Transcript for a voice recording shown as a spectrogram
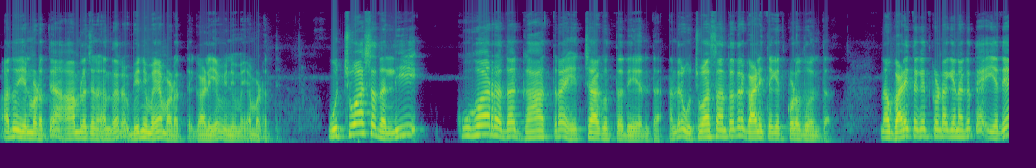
ಅದು ಏನು ಮಾಡುತ್ತೆ? ಆಮ್ಲಜನ ಅಂದರೆ ವಿನಿಮಯ ಮಾಡುತ್ತೆ, ಗಾಳಿಯ ವಿನಿಮಯ ಮಾಡುತ್ತೆ. ಉಚ್ಛ್ವಾಸದಲ್ಲಿ ಕುಹರದ ಗಾತ್ರ ಹೆಚ್ಚಾಗುತ್ತದೆ ಅಂತ. ಅಂದರೆ ಉಚ್ಛ್ವಾಸ ಅಂತಂದರೆ ಗಾಳಿ ತೆಗೆದುಕೊಳ್ಳೋದು ಅಂತ. ನಾವು ಗಾಳಿ ತೆಗೆದುಕೊಂಡಾಗ ಏನಾಗುತ್ತೆ? ಎದೆ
